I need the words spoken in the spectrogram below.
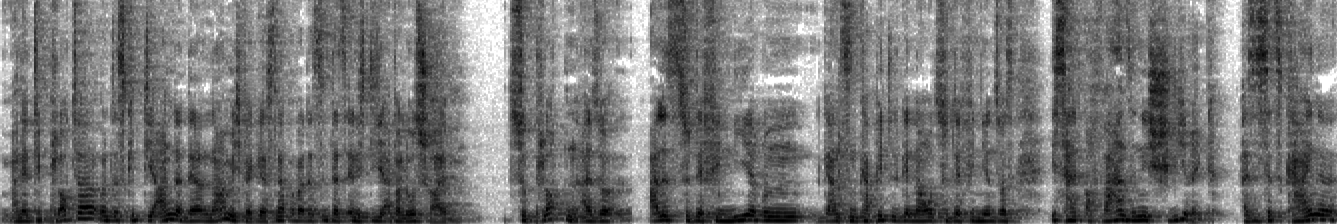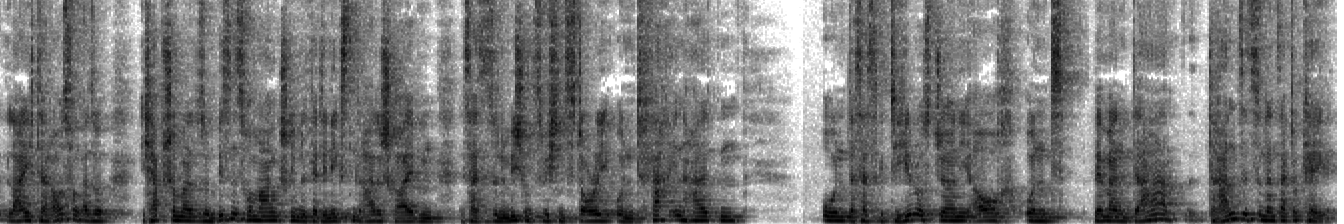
man nennt die Plotter und es gibt die anderen, deren Namen ich vergessen habe, aber das sind letztendlich die, die einfach losschreiben. Zu plotten, also alles zu definieren, ganzen Kapitel genau zu definieren, sowas, ist halt auch wahnsinnig schwierig. Also es ist jetzt keine leichte Herausforderung. Also ich habe schon mal so einen Business-Roman geschrieben, das werde den nächsten gerade schreiben. Das heißt, so eine Mischung zwischen Story und Fachinhalten. Und das heißt, es gibt die Hero's Journey auch. Und wenn man da dran sitzt und dann sagt, okay,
